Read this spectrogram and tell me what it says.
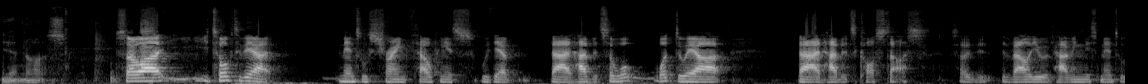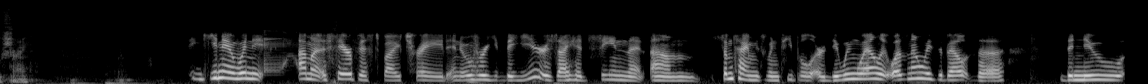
Yeah, nice. So uh, you talked about mental strength helping us with our bad habits. So what what do our bad habits cost us? So the, the value of having this mental strength. you know, when you, I'm a therapist by trade, and over the years, I had seen that um, sometimes when people are doing well, it wasn't always about the the new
